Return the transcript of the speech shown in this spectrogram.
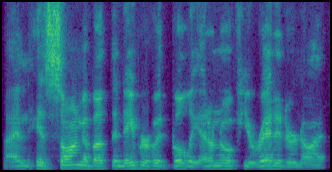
and his song about the neighborhood bully. I don't know if you read it or not,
